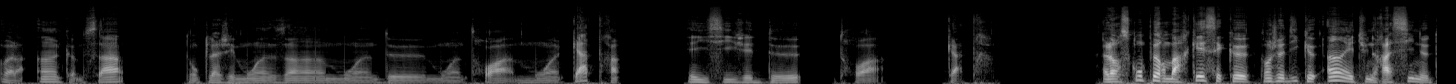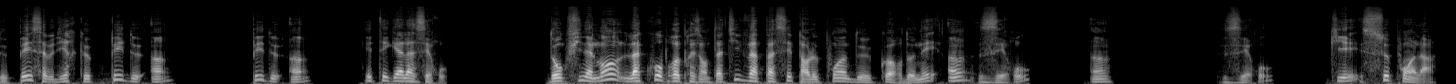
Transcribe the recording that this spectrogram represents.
voilà, 1 comme ça. Donc là, j'ai moins 1, moins 2, moins 3, moins 4. Et ici, j'ai 2, 3, 4. Alors, ce qu'on peut remarquer, c'est que quand je dis que 1 est une racine de P, ça veut dire que P de 1, P de 1 est égal à 0. Donc finalement, la courbe représentative va passer par le point de coordonnées 1, 0, 1, 0, qui est ce point-là,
